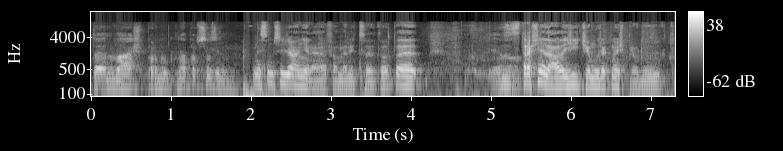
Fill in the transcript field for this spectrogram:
ten váš produkt na prosazení. Myslím si, že ani ne v Americe. To, to je. Strašně záleží, čemu řekneš produkt.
